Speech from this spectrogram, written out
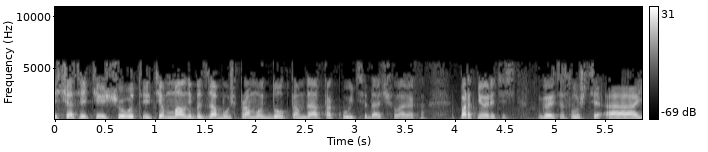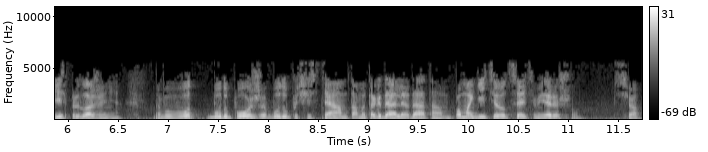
сейчас я тебе еще вот, и тебе мало-нибудь забудешь про мой долг, там, да, атакуйте, да, человека. Партнеритесь, говорите, слушайте, а, есть предложение, вот буду позже, буду по частям, там, и так далее, да, там, помогите вот с этим, я решу. Все.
